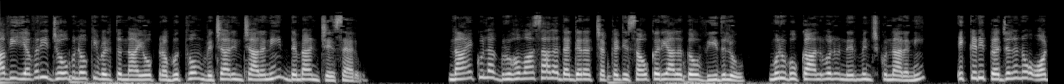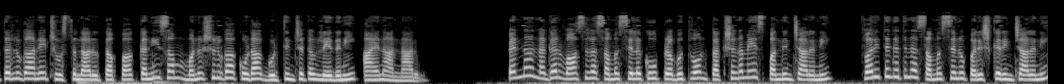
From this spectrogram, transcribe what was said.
అవి ఎవరి జోబులోకి వెళ్తున్నాయో ప్రభుత్వం విచారించాలని డిమాండ్ చేశారు. నాయకుల గృహవాసాల దగ్గర చక్కటి సౌకర్యాలతో వీధులు మురుగు కాలువలు నిర్మించుకున్నారని ఇక్కడి ప్రజలను ఓటర్లుగానే చూస్తున్నారు తప్ప కనీసం మనుషులుగా కూడా గుర్తించటం లేదని ఆయన అన్నారు. పెన్నా నగర్ వాసుల సమస్యలకు ప్రభుత్వం తక్షణమే స్పందించాలని త్వరితగతిన సమస్యను పరిష్కరించాలని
